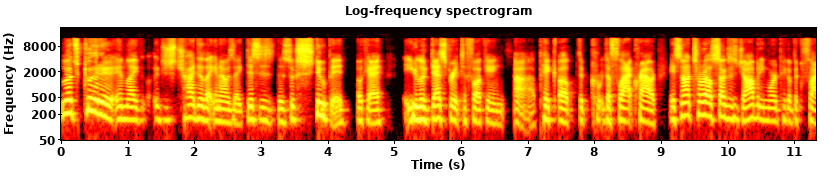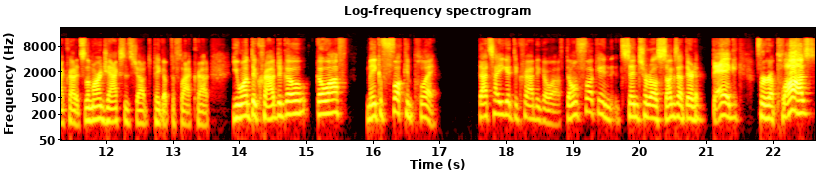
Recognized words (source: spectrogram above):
let's get it," and like just tried to like, and I was like, "This is this looks stupid." Okay, you look desperate to fucking uh pick up the the flat crowd. It's not Terrell Suggs' job anymore to pick up the flat crowd. It's Lamar Jackson's job to pick up the flat crowd. You want the crowd to go go off? Make a fucking play. That's how you get the crowd to go off. Don't fucking send Terrell Suggs out there to beg for applause.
